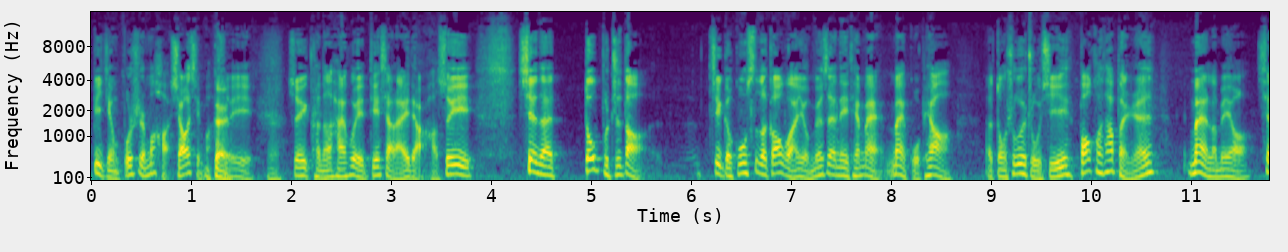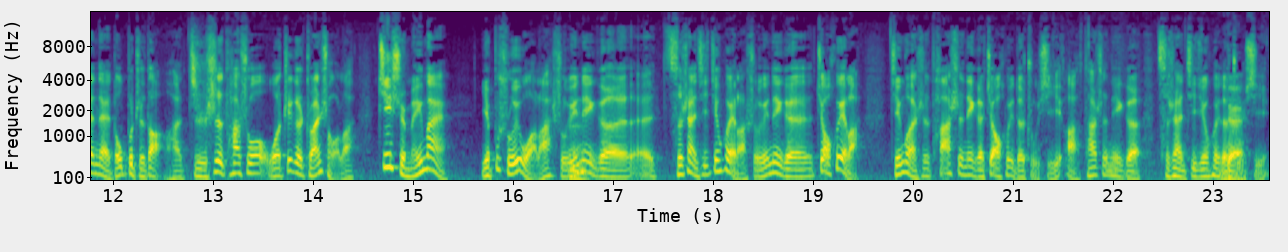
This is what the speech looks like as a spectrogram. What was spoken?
毕竟不是什么好消息嘛，所以所以可能还会跌下来一点哈。所以现在都不知道这个公司的高管有没有在那天卖卖股票，呃，董事会主席包括他本人卖了没有，现在都不知道啊。只是他说我这个转手了，即使没卖。也不属于我了，属于那个呃慈善基金会了，属于那个教会了。尽管是他是那个教会的主席啊，他是那个慈善基金会的主席。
